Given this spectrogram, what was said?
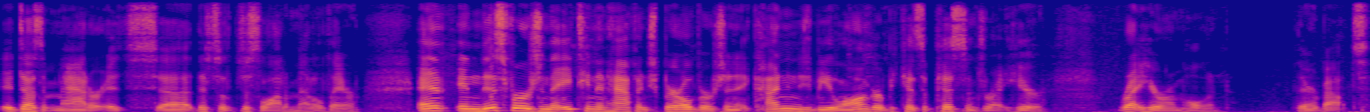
it doesn't matter. It's uh, there's just a lot of metal there. And in this version, the 18 and a half inch barrel version, it kind of needs to be longer because the piston's right here. Right here I'm holding. Thereabouts.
